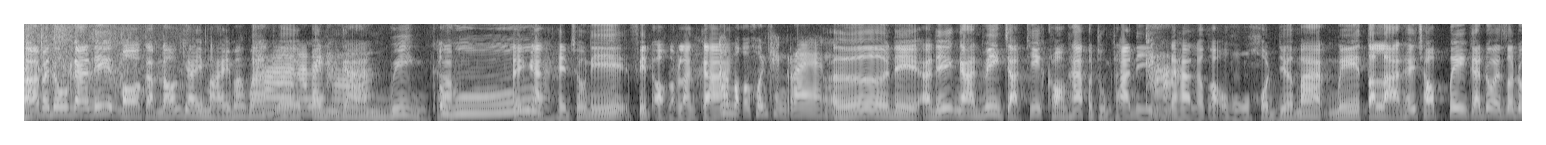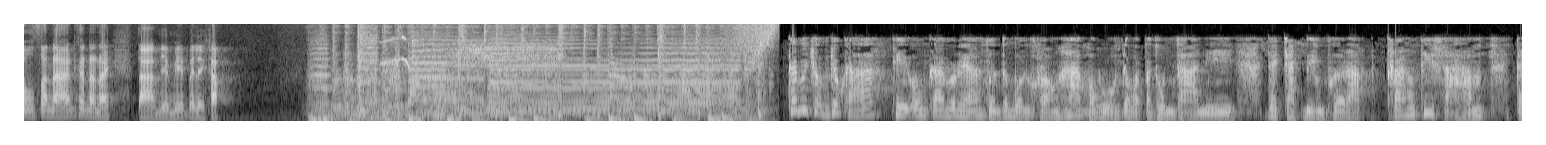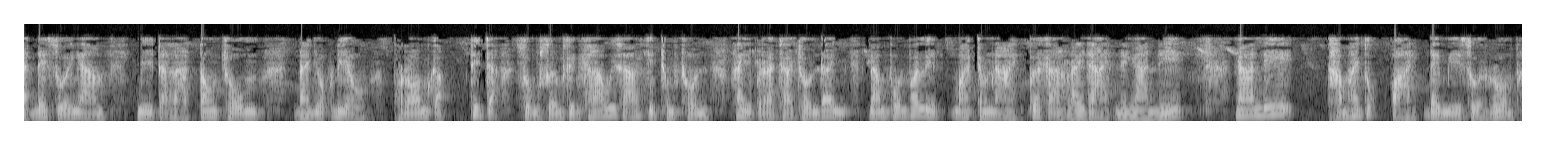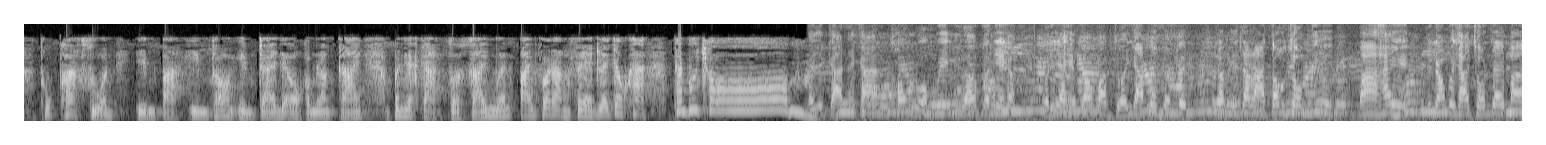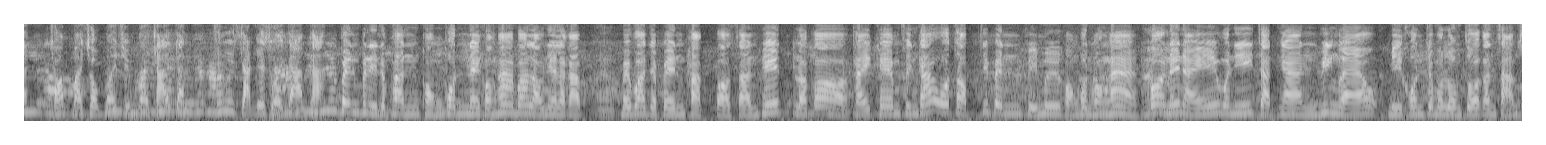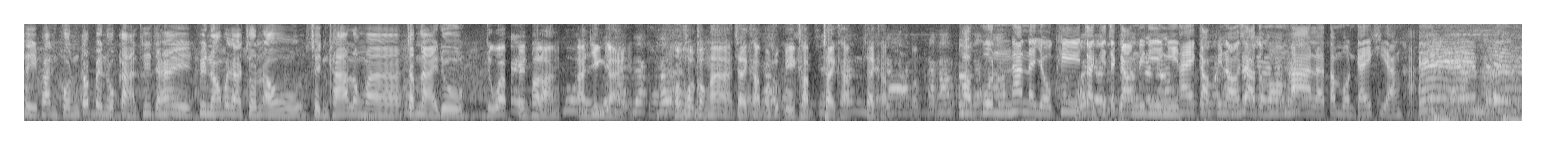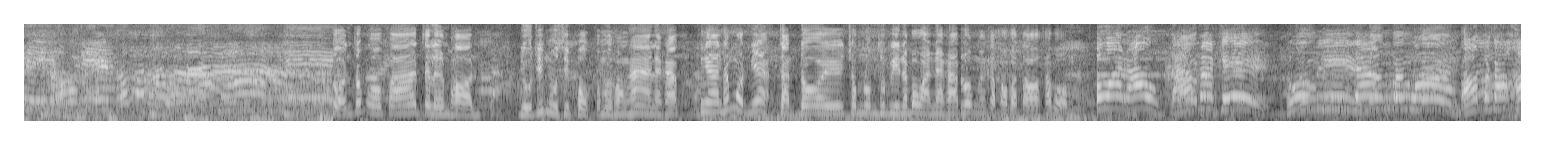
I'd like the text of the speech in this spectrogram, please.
พาไปดูงานนี้เหมาะกับน้องใยไหมมากๆค่ะเลยอะไรเป็นคะงานวิ่งครับโอ้โหเป็นไงเห็นช่วงนี้ฟิตออกกำลังกาย เออบอกกับคนแข็งแรง เออ นี่ อันนี้งานวิ่งจัดที่คลอง 5ปทุมธานีค่ะ นะฮะ แล้วก็ โอ้โห คนเยอะมาก มีตลาดให้ช้อปปิ้งกันด้วย สนุกสนานขนาดไหน ตามยายเมย์ไปเลยครับ ท่านผู้ชมเจ้าขาที่องค์การบริหารส่วนตำบลคลองห้าของหลวงจังหวัดปทุมธานี ได้จัดวิ่งเพื่อรัก ครั้งที่สามจัดได้สวยงาม มีตลาดต้องชม นายกเดียว พร้อมกับที่จะส่งเสริมสินค้าวิสาหกิจชุมชน ให้ประชาชนได้นำผลผลิตมาจำหน่ายเพื่อสร้างรายได้ในงานนี้ งานนี้ ทำให้ทุกฝ่ายได้มีส่วนร่วม ทุกภาคส่วน อิ่มปากอิ่มท้องอิ่มใจได้ออกกำลังกาย บรรยากาศสดใสเหมือนไปฝรั่งเศสเลยเจ้าค่ะ ท่านผู้ชม บรรยากาศในการคลองหลวงวิ่งแล้ววันนี้ก็วันนี้เห็นว่าความสวยงามที่เกิดขึ้น แล้วมีตลาดต้องชมที่มาให้พี่น้องประชาชนได้มาช็อปมาชมมาชิมมาใช้กัน ที่นี่จัดได้สวยงามค่ะ เป็นผลิตภัณฑ์ของคนในของห้าบ้านเราเนี่ยแหละครับ ไม่ว่าจะเป็นผักปลอดสารพิษ แล้วก็ไข่เค็มสินค้าโอท็อปที่เป็นฝีมือของคนของห้าก็ไหนๆวันนี้จัดงานวิ่งแล้ว มีคนจะมารวมตัวกัน 3 4 0 0 0คนก็เป็นโอกาสที่จะให้พี่น้องประชาชนเอาสินค้าลงมาจำหน่ายดู ถือว่าเป็นพลังอันยิ่งใหญ่ ของคนของห้าใช่ครับของทุกปีครับใช่ครับใช่ครับ ขอบคุณท่านนายกที่จัดกิจกรรมดีๆอย่างนี้ให้กับพี่น้องชาวตำบลห้าและตำบลใกล้เคียงค่ะสว นส้มโอฟ้าเจริญพร อยู่ที่หมู่ 16ตำบลคลอง5นะครับ งานทั้งหมดเนี่ยจัดโดยชมรมทูบีนับวันนะครับ ร่วมกันกับอบตครับผม เพราะว่าเราสามัคคีทูบีนัมเบอร์วันอบตคลองห้าเย้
